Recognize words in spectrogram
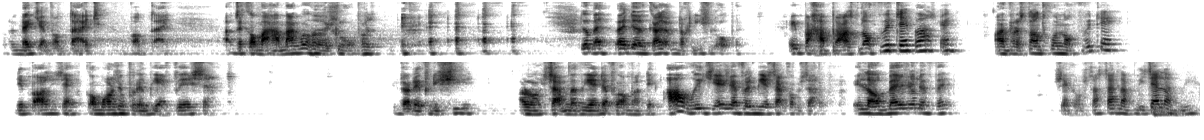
Een beetje van tijd, van tijd. Als ik maar maak, we gaan slopen. Dan ben- ben- dan kan ik nog niet slopen. Ik ga pas nog fit, hè. Mijn verstand gewoon nog fit, hè. Die pas, die zei, comment je pourrais bien faire ça? Je dois réfléchir. Alors ça me vient de dit, ah oui, tiens, j'ai fait bien ça comme ça. Et le lendemain, je le fais. C'est comme ça, c'est la c'est la vie.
